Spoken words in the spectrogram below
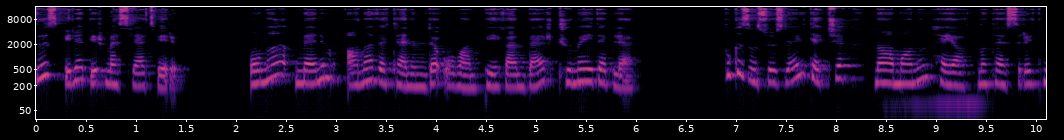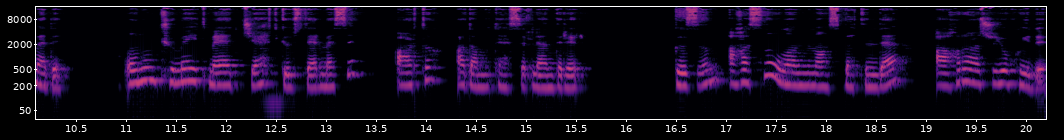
qız belə bir məsləhət verib. Ona mənim ana vətənimdə olan peyğəmbər kömək edə bilər. Bu qızın sözləri təkcə Namanın həyatına təsir etmədi. Onun kömək etməyə cəhd göstərməsi artıq adamı təsirləndirir. Qızın ağasına olan münasibətində ağır acı yox idi.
